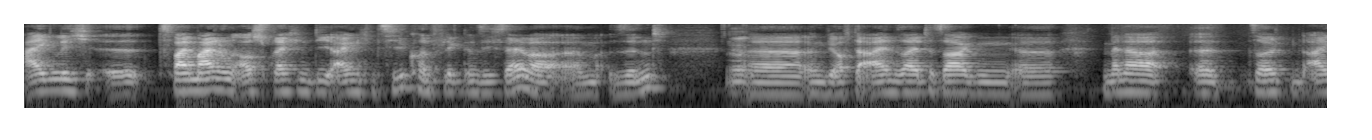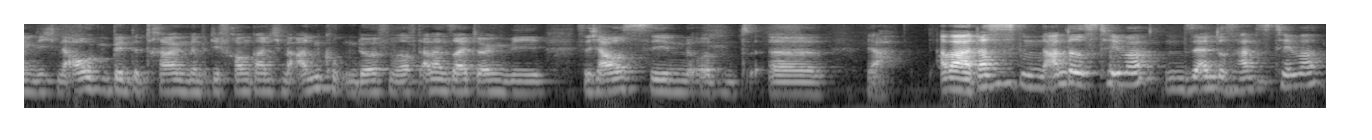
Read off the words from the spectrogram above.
eigentlich äh, zwei Meinungen aussprechen, die eigentlich ein Zielkonflikt in sich selber ähm, sind. Äh, irgendwie auf der einen Seite sagen, äh, Männer äh, sollten eigentlich eine Augenbinde tragen, damit die Frauen gar nicht mehr angucken dürfen. Und auf der anderen Seite irgendwie sich ausziehen und äh, ja. Aber das ist ein anderes Thema, ein sehr interessantes Thema.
